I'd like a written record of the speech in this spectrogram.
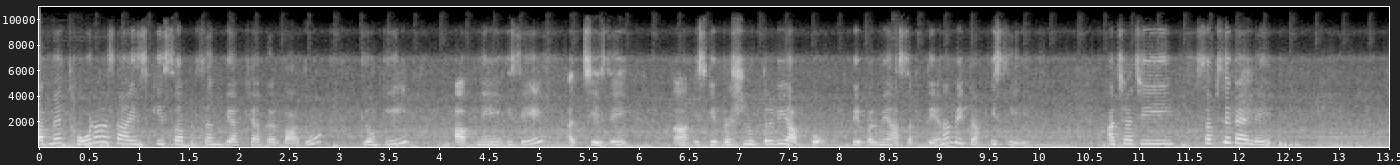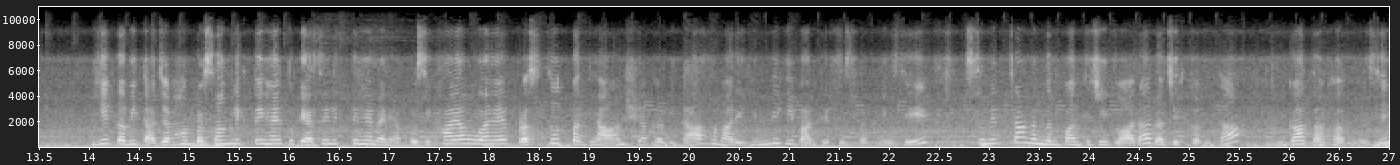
अब मैं थोड़ा सा इसकी सप्रसंग व्याख्या करवा दूँ, क्योंकि आपने इसे अच्छे से आ, इसके प्रश्न उत्तर भी आपको पेपर में आ सकते हैं ना बेटा इसलिए। अच्छा जी सबसे पहले ये कविता जब हम प्रसंग लिखते हैं तो कैसे लिखते हैं मैंने आपको सिखाया हुआ है। प्रस्तुत पद्यांश या कविता हमारी हिंदी की पाठ्य पुस्तक में से सुमित्रा नंदन पंत जी द्वारा रचित कविता गाता खग में से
